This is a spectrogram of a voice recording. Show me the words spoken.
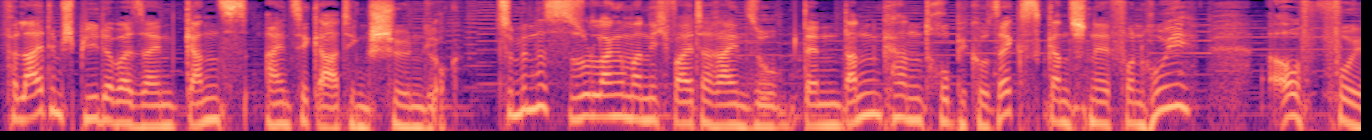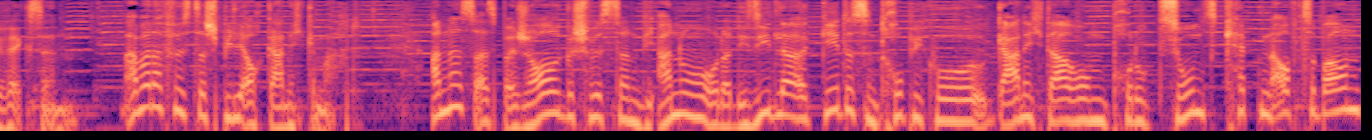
verleiht dem Spiel dabei seinen ganz einzigartigen schönen Look. Zumindest solange man nicht weiter reinzoomt, denn dann kann Tropico 6 ganz schnell von Hui auf Pfui wechseln. Aber dafür ist das Spiel ja auch gar nicht gemacht. Anders als bei Genregeschwistern wie Anno oder die Siedler geht es in Tropico gar nicht darum, Produktionsketten aufzubauen,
